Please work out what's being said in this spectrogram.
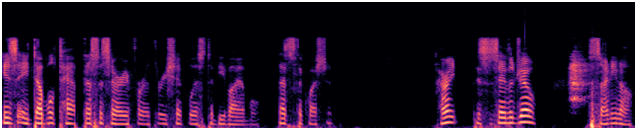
is a double tap necessary for a three ship list to be viable? That's the question. All right, this is Sailor Joe, signing off.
